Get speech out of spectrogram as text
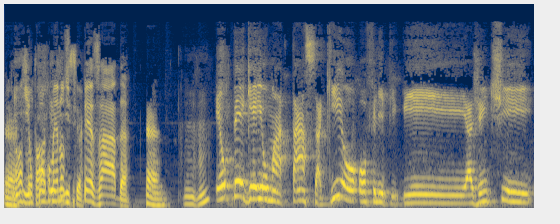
É. e- Nossa, e um tá pouco menos pesada. É. Uhum. Eu peguei uma taça aqui, ô, ô Felipe, e a gente.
